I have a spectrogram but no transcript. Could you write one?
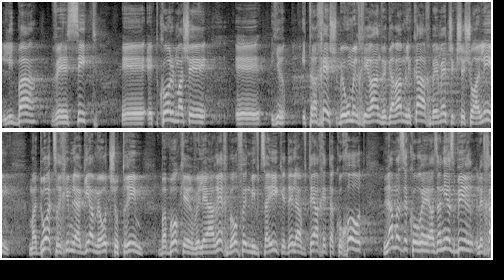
ליבה והסית אה, את כל מה שהתרחש באום אל-חיראן וגרם לכך שכששואלים מדוע צריכים להגיע מאות שוטרים בבוקר ולהיערך באופן מבצעי כדי לאבטח את הכוחות, למה זה קורה? אז אני אסביר לך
